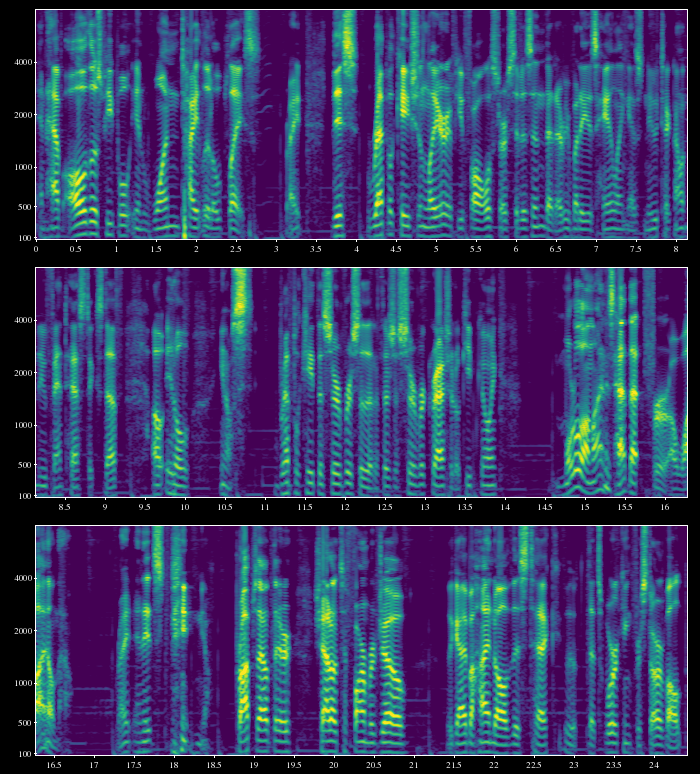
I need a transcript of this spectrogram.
and have all those people in one tight little place right? This replication layer, if you follow Star Citizen, that everybody is hailing as new technology, new fantastic stuff. Oh, it'll, you know, replicate the server so that if there's a server crash, it'll keep going. Mortal Online has had that for a while now, right? And it's, you know, props out there. Shout out to Farmer Joe, the guy behind all this tech uh, that's working for Star Vault.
